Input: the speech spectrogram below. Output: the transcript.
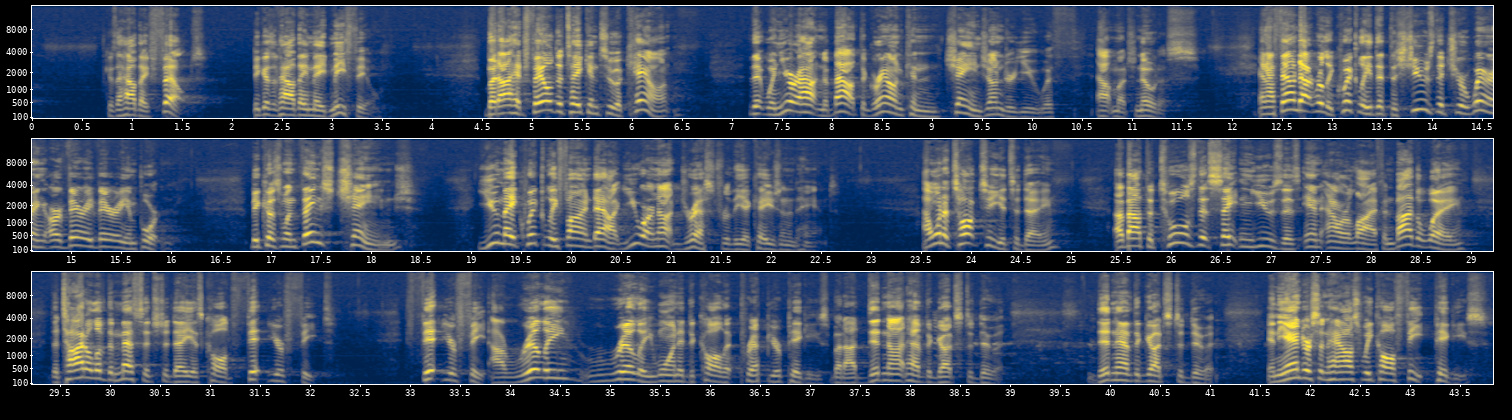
because of how they felt, because of how they made me feel. But I had failed to take into account that when you're out and about, the ground can change under you without much notice. And I found out really quickly that the shoes that you're wearing are very, very important. Because when things change, you may quickly find out you are not dressed for the occasion at hand. I want to talk to you today about the tools that Satan uses in our life. And by the way, the title of the message today is called Fit Your Feet. Fit Your Feet. I really, really wanted to call it Prep Your Piggies, but I did not have the guts to do it. Didn't have the guts to do it. In the Anderson house, we call feet piggies.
